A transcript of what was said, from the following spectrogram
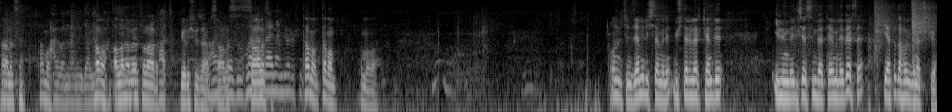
sağ olasın. Tamam. Hayvanların gelme Tamam. vakti Allah'a geliyor. emanet ol abi. Hadi. Görüşürüz abi. Sağ Hayırlı olasın. yolculuklar. Sağ olasın. Emre'yle görüşürüz. Tamam tamam. Tamam abi. Onun için zemin işlemini müşteriler kendi ilinde, ilçesinde temin ederse fiyatı daha uyguna çıkıyor.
